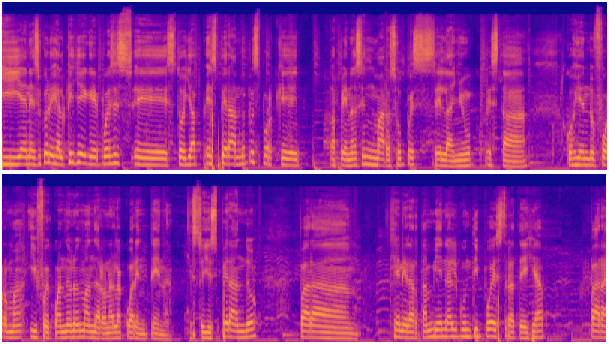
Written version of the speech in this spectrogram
Y en ese colegio al que llegué, pues eh, estoy esperando, pues porque apenas en marzo, pues el año está cogiendo forma y fue cuando nos mandaron a la cuarentena. Estoy esperando para generar también algún tipo de estrategia para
